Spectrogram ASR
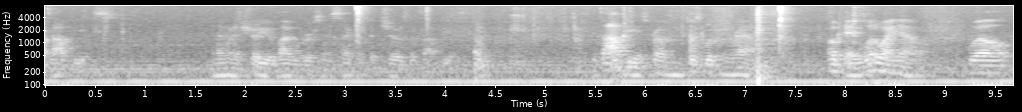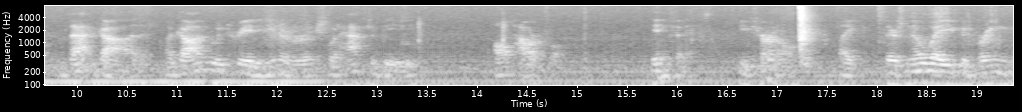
It's obvious. And I'm going to show you a Bible verse in a second that shows it's obvious. It's obvious from just looking around. Okay, what do I know? Well, that God, a God who would create a universe, would have to be all powerful, infinite, eternal. Like, there's no way you could bring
